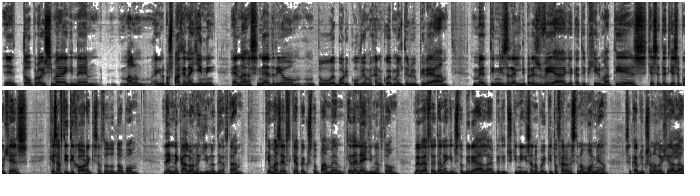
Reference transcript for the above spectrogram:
Ε, το πρωί σήμερα έγινε, μάλλον έγινε προσπάθεια να γίνει ένα συνέδριο μ, του εμπορικού βιομηχανικού επιμελητηρίου Πειραιά με την Ισραηλινή πρεσβεία για κάτι επιχειρηματίες και σε τέτοιες εποχές και σε αυτή τη χώρα και σε αυτόν τον τόπο. Δεν είναι καλό να γίνονται αυτά. Και μαζεύτηκε απ' έξω το πάμε και δεν έγινε αυτό. Βέβαια αυτό ήταν να γίνει στον Πειραιά, αλλά επειδή τους κυνήγησαν από εκεί, το φέρανε στην Ομόνια σε κάποιο ξενοδοχείο, αλλά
